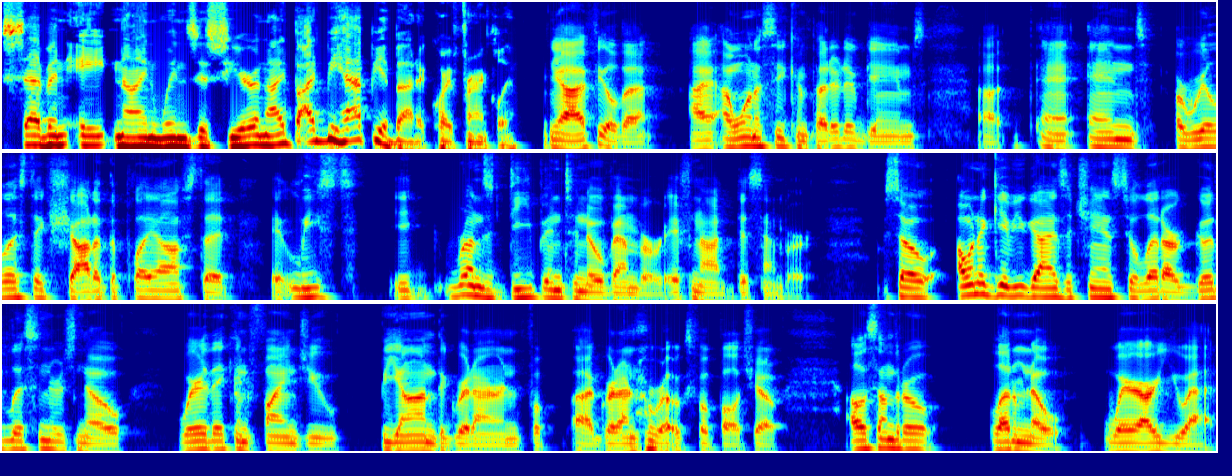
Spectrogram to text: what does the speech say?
seven, eight, nine wins this year. And I'd, I'd be happy about it, quite frankly. Yeah, I feel that. I, I want to see competitive games uh, and, and a realistic shot at the playoffs that at least it runs deep into November, if not December. So I want to give you guys a chance to let our good listeners know where they can find you beyond the Gridiron uh, Gridiron Heroics Football Show. Alessandro, let them know where are you at.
